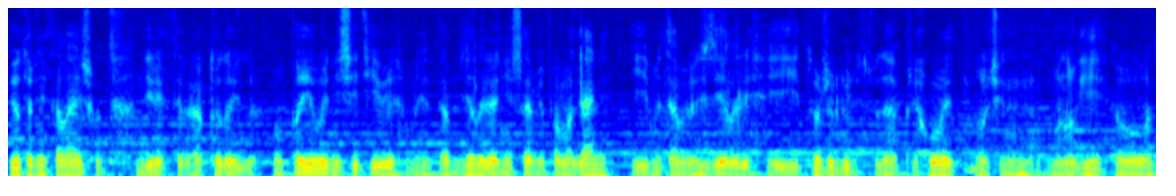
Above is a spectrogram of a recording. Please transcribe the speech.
Петр Николаевич, вот директор Автодойду, вот по его инициативе мы там делали, они сами помогали, и мы там сделали. И тоже люди туда приходят, очень многие. Вот.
